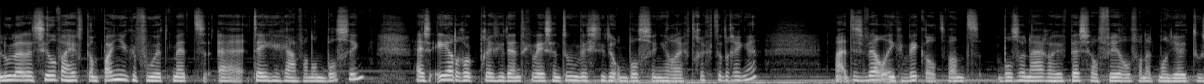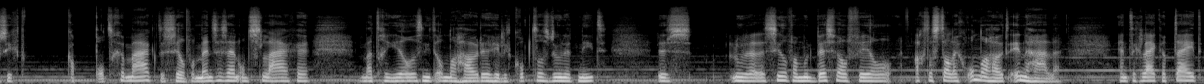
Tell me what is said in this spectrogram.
Lula da Silva heeft campagne gevoerd met tegengaan van ontbossing. Hij is eerder ook president geweest en toen wist hij de ontbossing heel erg terug te dringen. Maar het is wel ingewikkeld, want Bolsonaro heeft best wel veel van het milieutoezicht kapot gemaakt. Dus heel veel mensen zijn ontslagen. Materieel is niet onderhouden, helikopters doen het niet. Dus Lula da Silva moet best wel veel achterstallig onderhoud inhalen. En tegelijkertijd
